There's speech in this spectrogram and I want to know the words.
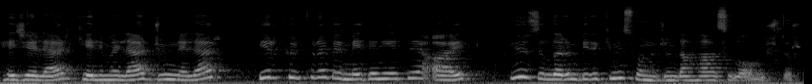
heceler, kelimeler, cümleler bir kültüre ve medeniyete ait yüzyılların birikimi sonucunda hasıl olmuştur.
